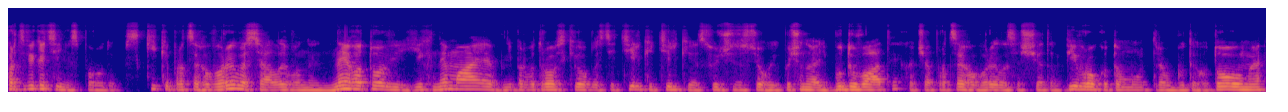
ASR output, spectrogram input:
Фортифікаційні споруди. Скільки про це говорилося, але вони не готові, їх немає в Дніпропетровській області. Тільки-тільки судячи з усього їх починають будувати. Хоча про це говорилося ще там півроку тому. Треба бути готовими.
